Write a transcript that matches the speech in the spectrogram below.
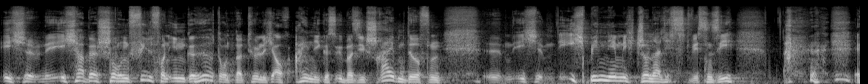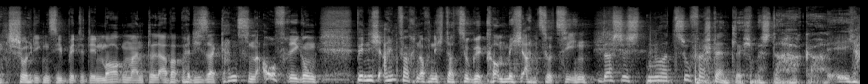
Ich, ich habe schon viel von Ihnen gehört und natürlich auch einiges über Sie schreiben dürfen. Äh, Ich, ich bin nämlich Journalist, wissen Sie. Entschuldigen Sie bitte den Morgenmantel, aber bei dieser ganzen Aufregung bin ich einfach noch nicht dazu gekommen, mich anzuziehen. Das ist nur zu verständlich, Mr. Harker. Ja,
